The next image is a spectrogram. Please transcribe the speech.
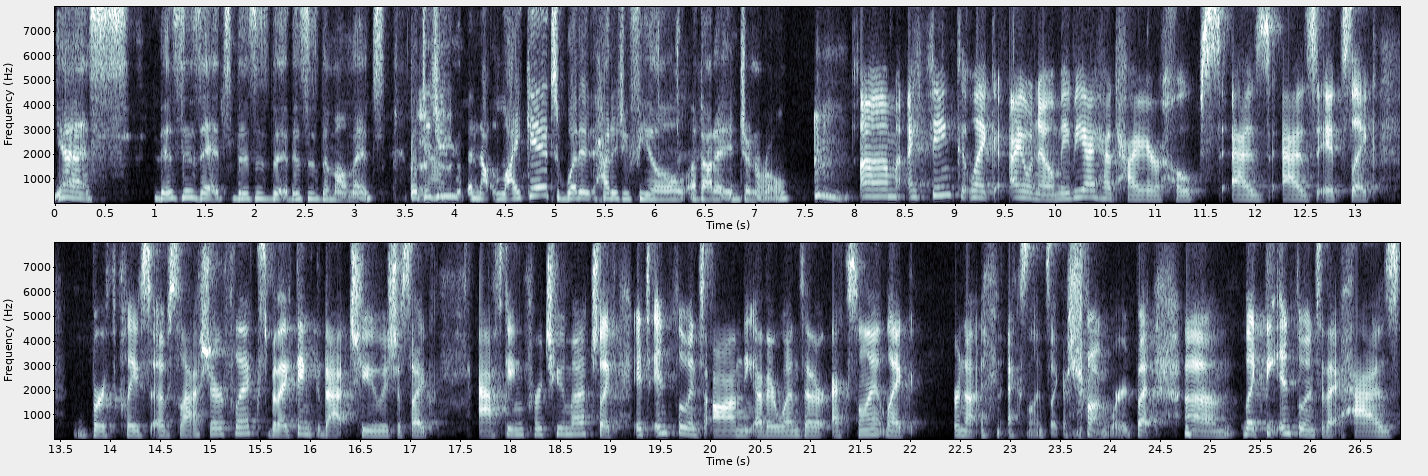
Yes. This is it. This is the this is the moment. But did you not like it? What did how did you feel about it in general? Um, I think like I don't know, maybe I had higher hopes as as it's like birthplace of slasher flicks, but I think that too is just like asking for too much. Like its influence on the other ones that are excellent, like or not excellence like a strong word, but um like the influence that it has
